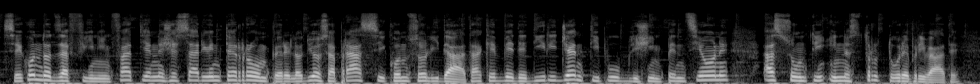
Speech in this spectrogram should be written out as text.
Secondo Zaffini, infatti, è necessario interrompere l'odiosa prassi consolidata che vede dirigenti pubblici in pensione assunti in strutture private.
